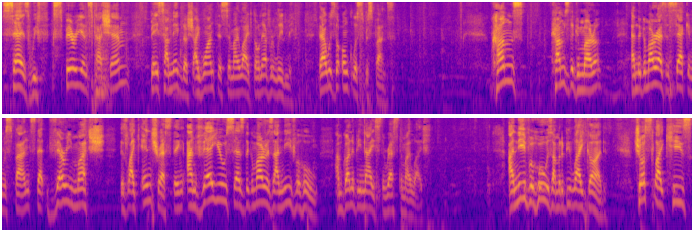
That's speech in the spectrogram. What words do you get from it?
says, We've experienced Hashem, Beis Hamikdash. I want this in my life. Don't ever leave me. That was the Onkelos' response. Comes, comes the Gemara, and the Gemara has a second response that very much is like interesting. And Veyu says the Gemara is Anivahu. I'm going to be nice the rest of my life. Anivahu is I'm going to be like God. Just like He's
